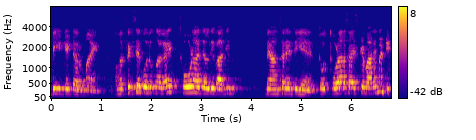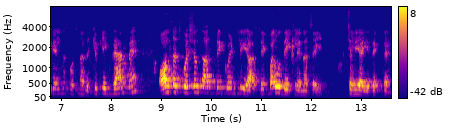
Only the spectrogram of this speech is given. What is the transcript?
बी डिटरमाइंड और मैं फिर से बोलूँगा गाइस थोड़ा जल्दीबाजी में आंसर दिए हैं। तो थोड़ा सा इसके बारे में डिटेल में सोचना चाहिए, क्योंकि एग्ज़ाम में all such questions are frequently asked तो एक बार वो देख लेना चाहिए। चलिए आइए, देखते हैं।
